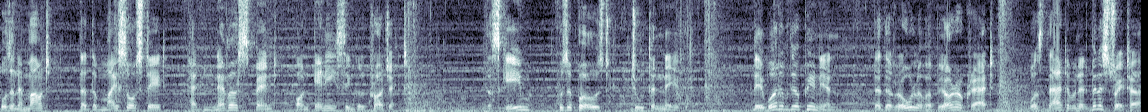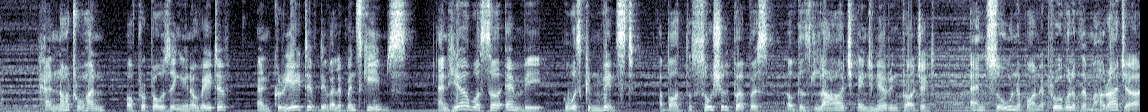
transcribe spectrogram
was an amount that the Mysore state had never spent on any single project. The scheme was opposed tooth and nail. They were of the opinion that the role of a bureaucrat was that of an administrator and not one of proposing innovative and creative development schemes. And here was Sir MV who was convinced about the social purpose of this large engineering project and soon upon approval of the Maharaja,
